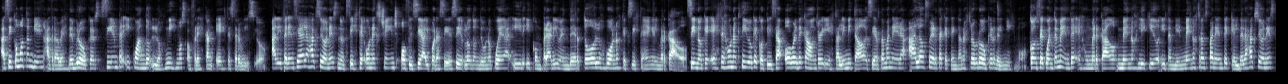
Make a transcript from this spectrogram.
así como también a través de brokers siempre y cuando los mismos ofrezcan este servicio. A diferencia de las acciones, no existe un exchange oficial, por así decirlo, donde uno pueda ir y comprar comprar y vender todos los bonos que existen en el mercado, sino que este es un activo que cotiza over the counter y está limitado de cierta manera a la oferta que tenga nuestro broker del mismo. Consecuentemente, es un mercado menos líquido y también menos transparente que el de las acciones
